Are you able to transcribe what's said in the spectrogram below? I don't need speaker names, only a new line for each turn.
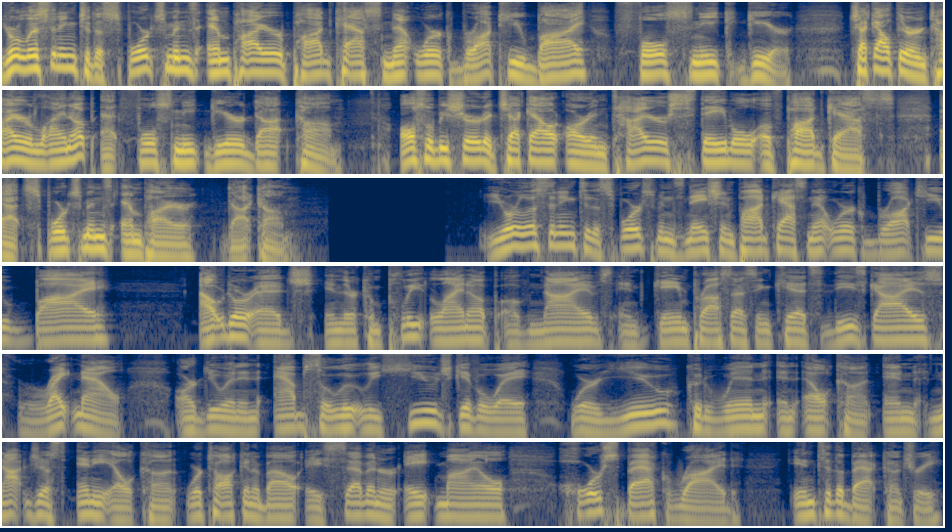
You're listening to the Sportsman's Empire Podcast Network brought to you by Full Sneak Gear. Check out their entire lineup at fullsneakgear.com. Also, be sure to check out our entire stable of podcasts at sportsmansempire.com. You're listening to the Sportsman's Nation Podcast Network brought to you by Outdoor Edge in their complete lineup of knives and game processing kits. These guys, right now, are doing an absolutely huge giveaway where you could win an elk hunt and not just any elk hunt. We're talking about a seven or eight mile horseback ride into the backcountry.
